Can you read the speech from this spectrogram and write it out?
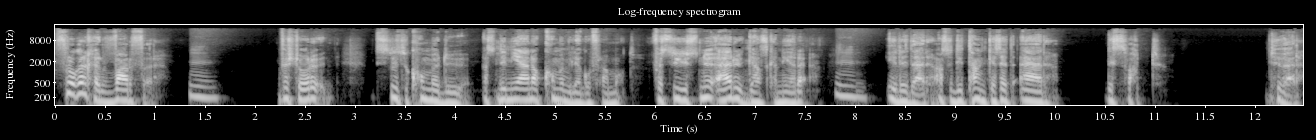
Fråga dig själv varför. Mm. Förstår du? Till slut så kommer du, alltså din hjärna kommer vilja gå framåt. För just nu är du ganska nere Mm. i det där. Alltså ditt tankesätt är, det är svart. Tyvärr.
